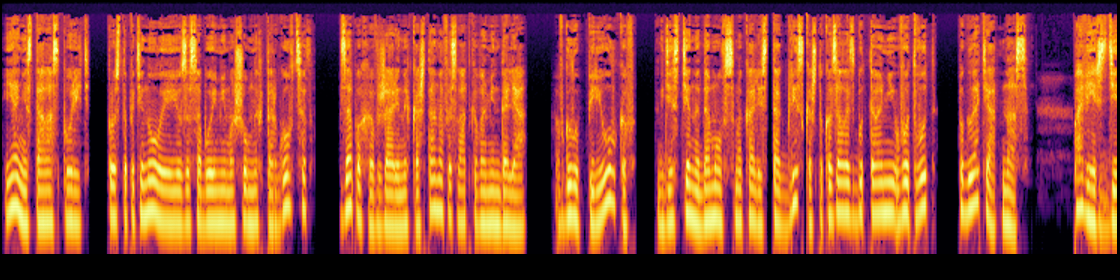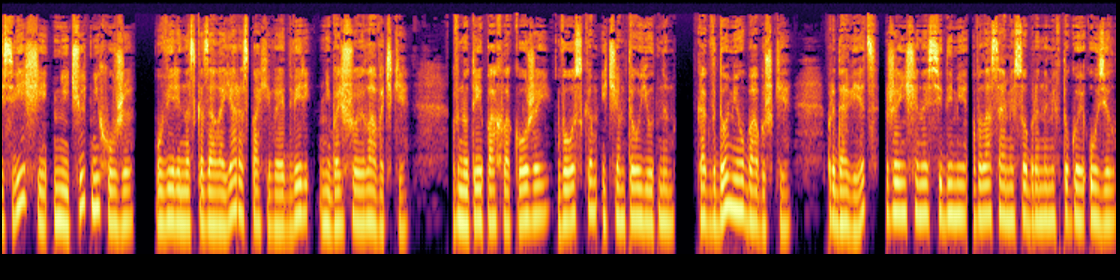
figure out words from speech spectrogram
Я не стала спорить просто потянула ее за собой мимо шумных торговцев, запахов жареных каштанов и сладкого миндаля, вглубь переулков, где стены домов смыкались так близко, что казалось, будто они вот-вот поглотят нас. «Поверь, здесь вещи ничуть не хуже», — уверенно сказала я, распахивая дверь небольшой лавочки. Внутри пахло кожей, воском и чем-то уютным, как в доме у бабушки. Продавец, женщина с седыми волосами, собранными в тугой узел,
